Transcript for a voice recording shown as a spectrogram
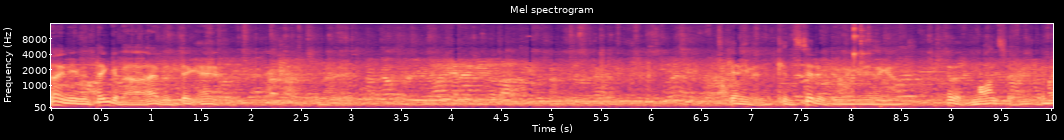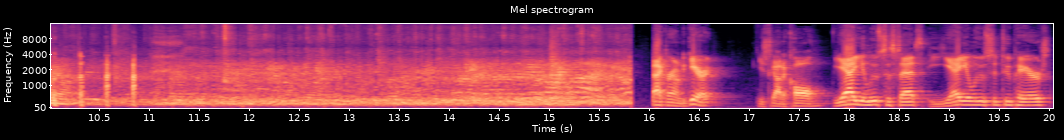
Nothing to even think about. it. I have a big hand. Can't even consider doing anything else. You're a monster. Back around to Garrett. You just got to call. Yeah, you lose the sets. Yeah, you lose the two pairs.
